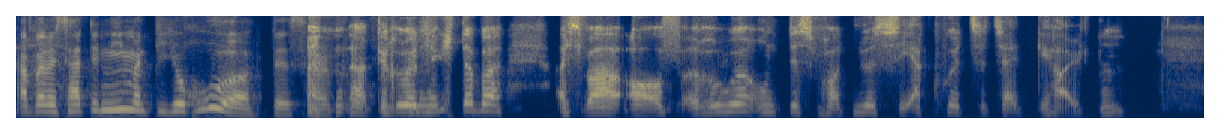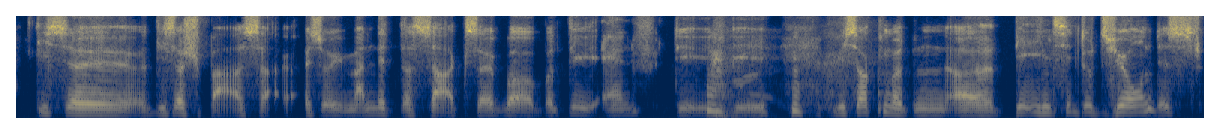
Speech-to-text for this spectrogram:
Aber es hatte niemand die Ruhe deshalb. na, die Ruhe nicht, aber es war Aufruhe und das hat nur sehr kurze Zeit gehalten. Diese, dieser Spaß, also ich meine nicht der Sarg selber, aber die, Einf die, die wie sagt man denn, äh, die Institution des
